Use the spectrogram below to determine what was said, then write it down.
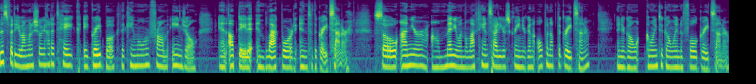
this video I'm going to show you how to take a grade book that came over from Angel and update it in Blackboard into the Grade Center. So on your um, menu on the left hand side of your screen you're going to open up the Grade Center and you're go going to go into Full Grade Center.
